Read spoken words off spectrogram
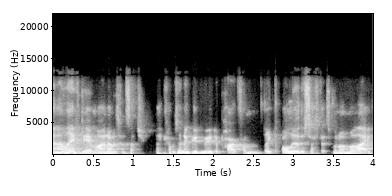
and I left Emma and I was in such like I was in a good mood apart from like all the other stuff that's going on in my life.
